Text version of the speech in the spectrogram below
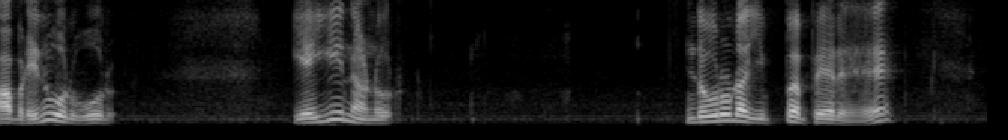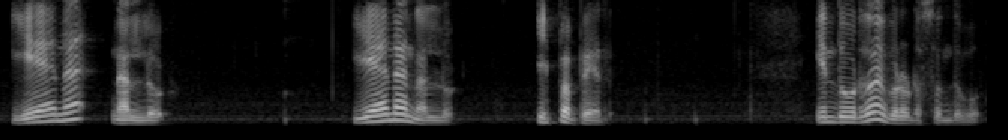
அப்படின்னு ஒரு ஊர். எயினனூர். இந்த ஊரோட இப்போ பேர் ஏன நல்லூர் ஏன நல்லூர் இப்போ பேர். இந்த ஊர் தான் இவரோட சொந்த ஊர்.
